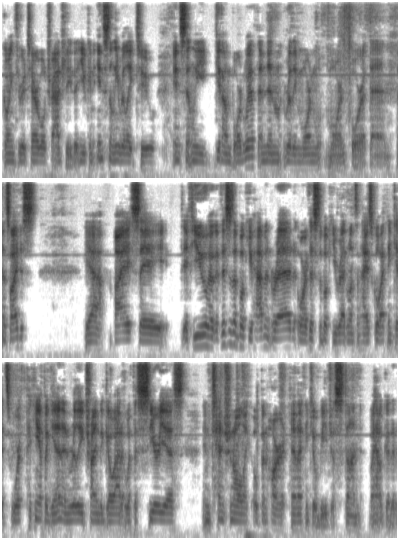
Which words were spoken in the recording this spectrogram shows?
going through a terrible tragedy that you can instantly relate to instantly get on board with and then really mourn mourn for at the end and so i just yeah i say if you have if this is a book you haven't read or if this is a book you read once in high school i think it's worth picking up again and really trying to go at it with a serious intentional like open heart and i think you'll be just stunned by how good it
